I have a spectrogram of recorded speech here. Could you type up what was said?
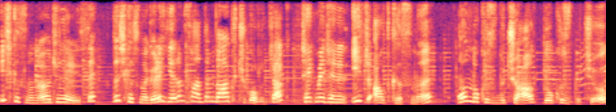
İç kısmının ölçüleri ise dış kısma göre yarım santim daha küçük olacak. Çekmecenin iç alt kısmı 19,5'a 9,5.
